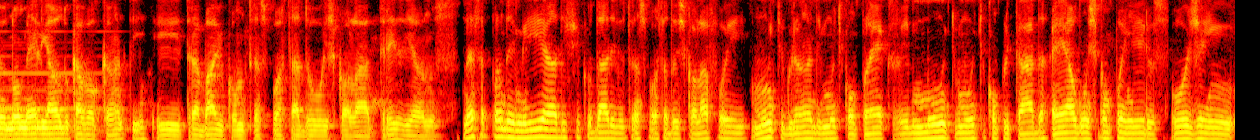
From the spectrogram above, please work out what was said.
Meu nome é Elialdo Cavalcante e trabalho como transportador escolar há 13 anos. Nessa pandemia, a dificuldade do transportador escolar foi muito grande, muito complexa e muito, muito complicada. É, alguns companheiros hoje em,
